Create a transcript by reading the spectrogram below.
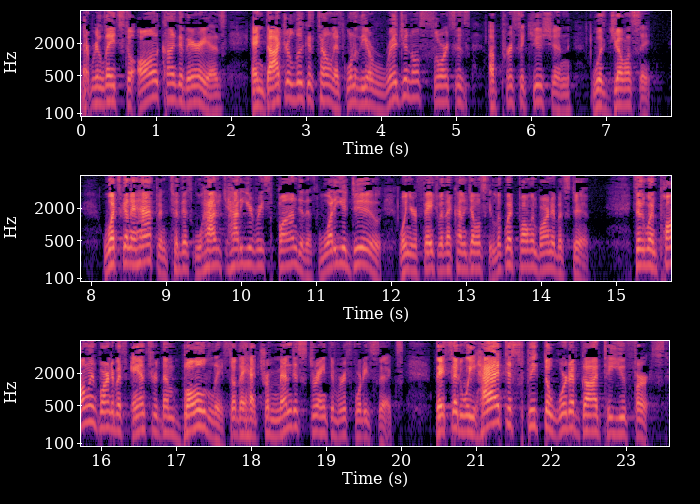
that relates to all kinds of areas. And Dr. Luke is telling us one of the original sources of persecution was jealousy. What's going to happen to this? How, how do you respond to this? What do you do when you're faced with that kind of jealousy? Look what Paul and Barnabas do. It says, when Paul and Barnabas answered them boldly, so they had tremendous strength in verse 46, they said, we had to speak the word of God to you first.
